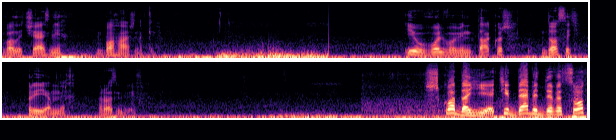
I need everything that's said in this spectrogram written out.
величезні багажники. І у Volvo він також досить приємних розмірів. Шкода Єті 9900,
